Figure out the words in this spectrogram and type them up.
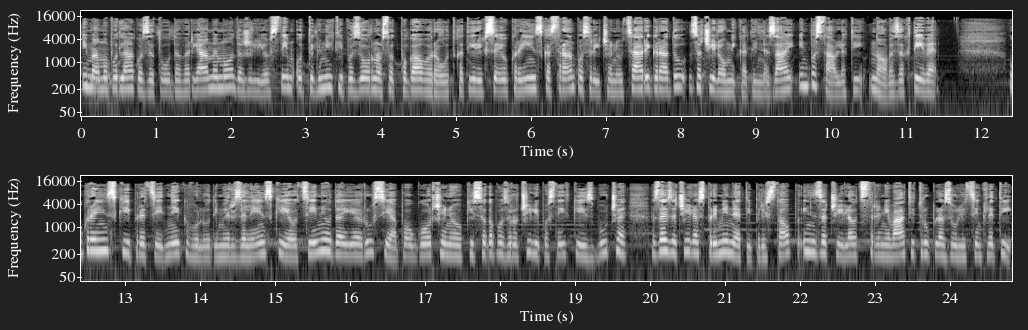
Imamo podlago za to, da verjamemo, da želijo s tem odtegniti pozornost od pogovorov, od katerih se je ukrajinska stran po srečanju v Carigradu začela umikati nazaj in postavljati nove zahteve. Ukrajinski predsednik Volodimir Zelenski je ocenil, da je Rusija po ogorčenju, ki so ga povzročili posnetki iz Buče, zdaj začela spreminjati pristop in začela odstranjevati trupla z ulic in kleti.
